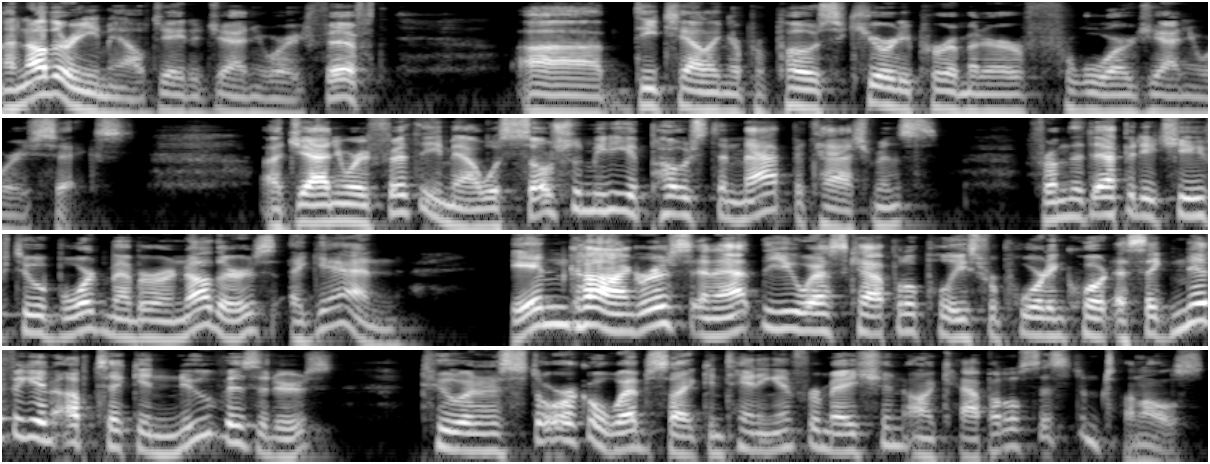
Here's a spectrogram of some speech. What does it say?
Another email dated January 5th uh, detailing a proposed security perimeter for January 6th. A January 5th email with social media posts and map attachments from the deputy chief to a board member and others, again, in Congress and at the U.S. Capitol Police reporting, quote, a significant uptick in new visitors to an historical website containing information on Capitol system tunnels.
